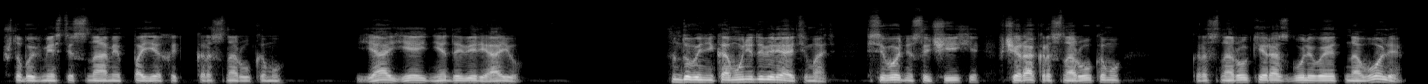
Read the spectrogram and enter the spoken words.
чтобы вместе с нами поехать к Краснорукому? — Я ей не доверяю. — Да вы никому не доверяете, мать. Сегодня Сычихе, вчера Краснорукому. Краснорукий разгуливает на воле,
